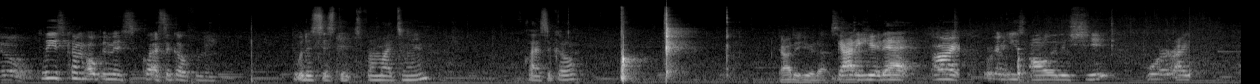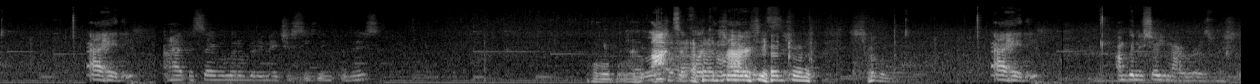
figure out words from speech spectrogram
Yo. Please come open this Classico for me. With assistance from my twin. Classico. Gotta hear that. Gotta hear that. Alright, we're gonna use all of this shit for it right. I hate it. I had to save a little bit of nature seasoning for this. Oh, Lots of fucking liars. I hate it. I'm gonna show you my real special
